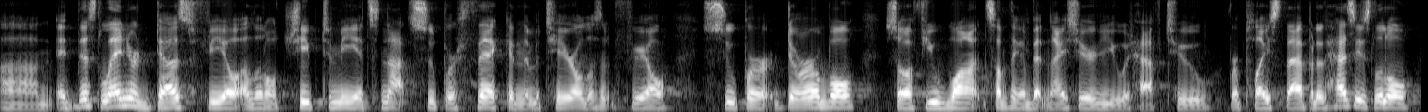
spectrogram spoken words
Um, it, this lanyard does feel a little cheap to me. It's not super thick and the material doesn't feel super durable. So if you want something a bit nicer, you would have to replace that. But it has these little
